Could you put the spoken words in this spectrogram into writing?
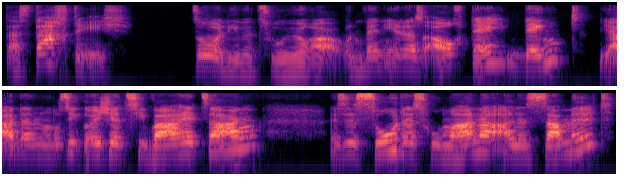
Das dachte ich. So, liebe Zuhörer. Und wenn ihr das auch de denkt, ja, dann muss ich euch jetzt die Wahrheit sagen. Es ist so, dass Humana alles sammelt,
